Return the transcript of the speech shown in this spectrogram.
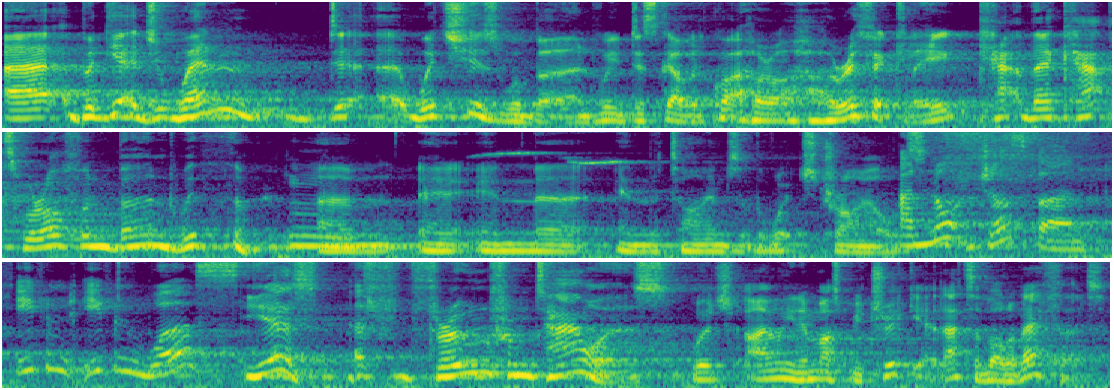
uh, but yeah, when d- uh, witches were burned, We've discovered quite hor- horrifically, cat, their cats were often burned with them um, in in, uh, in the times of the witch trials. Mm. and not just burned, even even worse. Yes, th- thrown from towers, which I mean, it must be trickier. That's a lot of effort.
